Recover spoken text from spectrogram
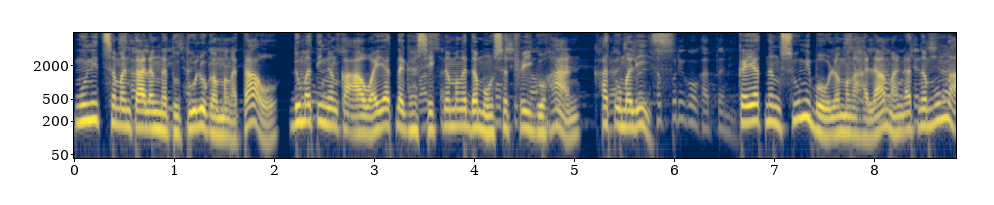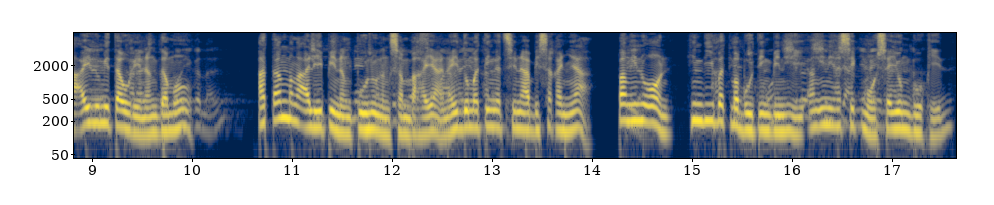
Ngunit samantalang natutulog ang mga tao, dumating ang kaaway at naghasik ng mga damo sa triguhan at umalis. Kaya't nang sumibol ang mga halaman at namunga ay lumitaw rin ang damo. At ang mga alipin ng puno ng sambahayan ay dumating at sinabi sa kanya, Panginoon, hindi ba't mabuting binhi ang inihasik mo sa iyong bukid?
